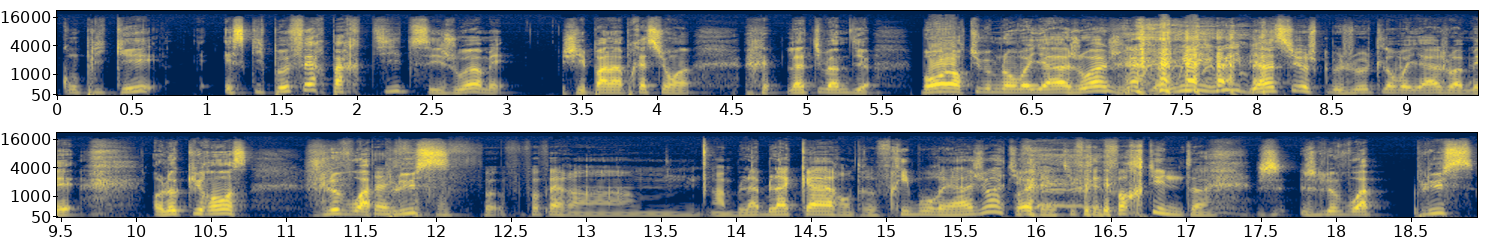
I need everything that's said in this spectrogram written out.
compliqué. Est-ce qu'il peut faire partie de ces joueurs? Mais j'ai pas l'impression. Hein. Là, tu vas me dire Bon, alors tu veux me l'envoyer à Joie Je vais dire Oui, oui, bien sûr, je, peux, je veux te l'envoyer à Joie. Mais en l'occurrence, je le vois plus. Faut, faut, faire un, un blablacar entre Fribourg et Ajoie. Tu, ferais, tu ferais fortune, toi. Je, je, le vois plus,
